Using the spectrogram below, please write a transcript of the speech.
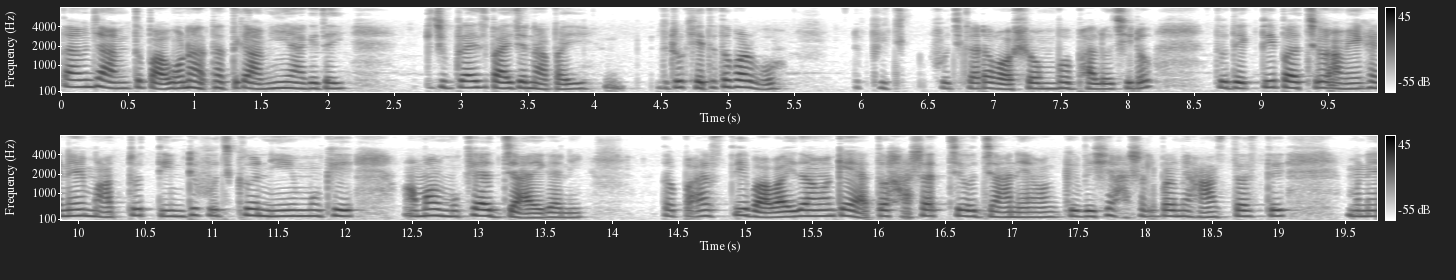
তা আমি যে, আমি তো পাবো না, তার থেকে আমিই আগে যাই। কিছু প্রাইজ পাই যে, না পাই, দুটো খেতে তো পারব। ফিচ ফুচকাটা অসম্ভব ভালো ছিল। তো দেখতেই পাচ্ছ, আমি এখানে মাত্র তিনটে ফুচকা নিয়ে মুখে, আমার মুখে আর জায়গা নেই। তো পাশ দিয়ে বাবাইদা আমাকে এত হাসাচ্ছে, ও জানে, আমাকে বেশি হাসার পর আমি হাসতে হাসতে মানে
